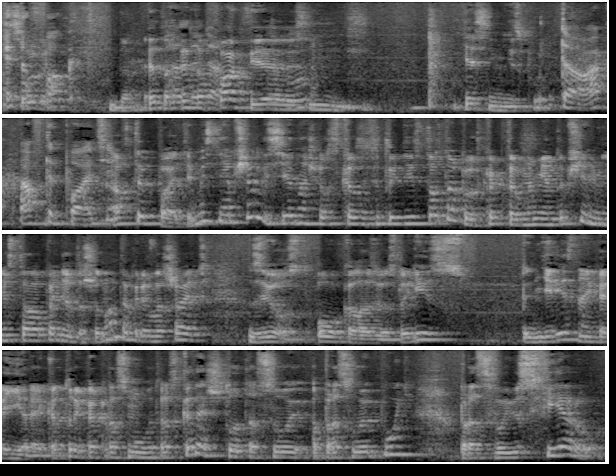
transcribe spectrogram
Это факт. Да, это, это факт, я с ним... Я с ним не спорю. Так, автопати. Автопати. Мы с ней общались, я начал рассказывать эту идею стартапа. И вот как-то в момент общения мне стало понятно, что надо приглашать звезд, около звезд, людей с интересной карьерой, которые как раз могут рассказать что-то свой, про свой путь, про свою сферу,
